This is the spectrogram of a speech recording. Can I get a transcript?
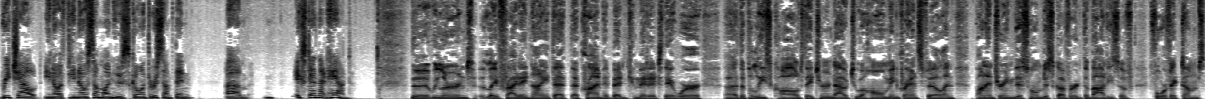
reach out you know if you know someone who's going through something um, extend that hand the, we learned late Friday night that a crime had been committed. There were uh, the police called. They turned out to a home in Grantsville, and upon entering this home, discovered the bodies of four victims.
